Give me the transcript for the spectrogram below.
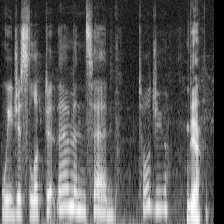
we just looked at them and said, Told you. Yeah.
